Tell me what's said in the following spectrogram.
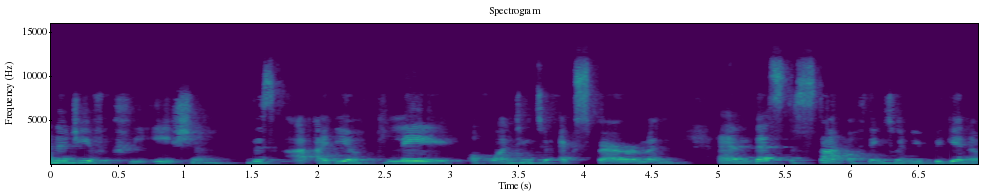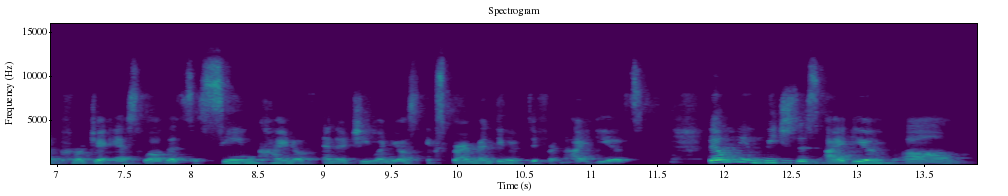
energy of creation, this uh, idea of play, of wanting to experiment. And that's the start of things when you begin a project as well. That's the same kind of energy when you're experimenting with different ideas. Then we reach this idea of um,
